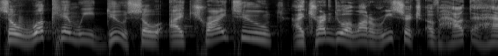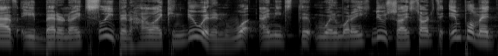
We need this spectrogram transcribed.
So what can we do? So I try to I try to do a lot of research of how to have a better night's sleep and how I can do it and what I need to when what I need to do. So I started to implement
